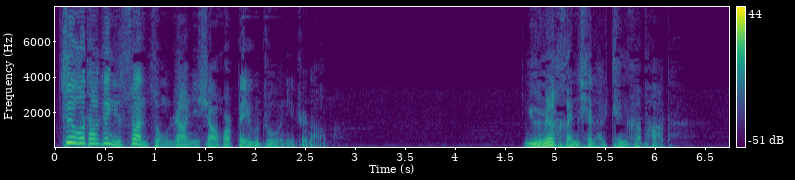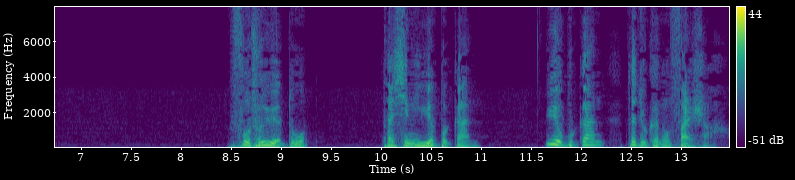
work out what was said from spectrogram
最后他跟你算总账，你小伙背不住，你知道吗？女人狠起来挺可怕的，付出越多，她心里越不甘，越不甘，她就可能犯傻。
